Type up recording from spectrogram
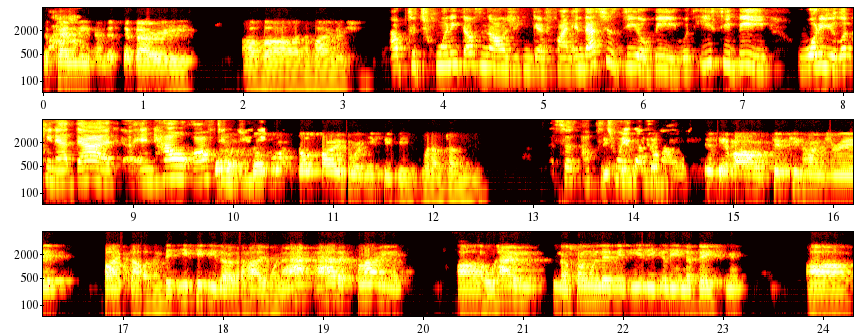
depending wow. on the severity of uh, the violation. Up to twenty thousand dollars you can get fined, and that's just DOB. With ECB, what are you looking at that, and how often? Do those, were, those fines were ECB. What I'm telling you. So up to twenty thousand dollars. It's About fifteen hundred, five thousand. The ECBs are the higher one. I, I had a client uh, who had, you know, someone living illegally in the basement. Uh,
